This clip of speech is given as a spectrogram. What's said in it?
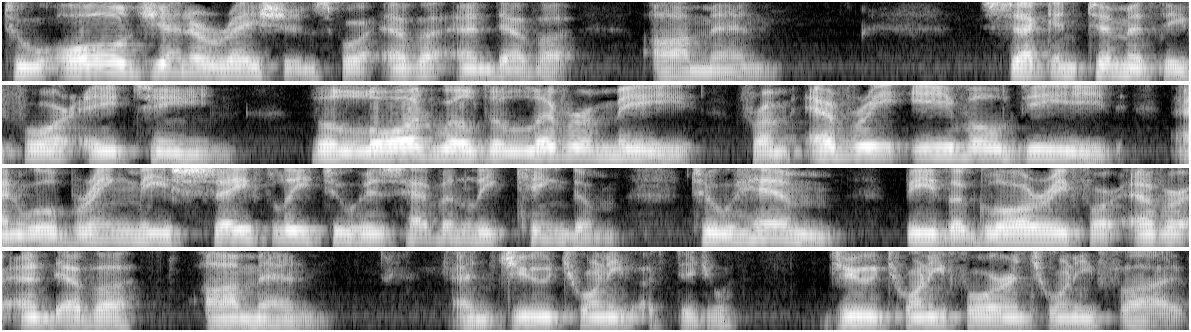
to all generations forever and ever. Amen. 2 Timothy 4:18 The Lord will deliver me from every evil deed and will bring me safely to his heavenly kingdom. To him be the glory forever and ever. Amen. And Jude 20 uh, did you Jude 24 and 25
